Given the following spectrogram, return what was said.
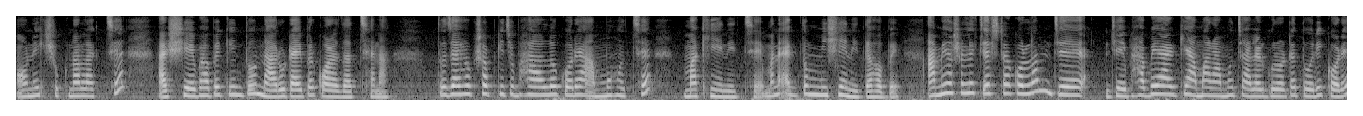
অনেক শুকনা লাগছে আর সেভাবে কিন্তু নাড়ু টাইপের করা যাচ্ছে না। তো যাই হোক সব কিছু ভালো করে আম্মু হচ্ছে মাখিয়ে নিচ্ছে মানে একদম মিশিয়ে নিতে হবে। আমি আসলে চেষ্টা করলাম যে যেভাবে আর কি আমার আম্মু চালের গুঁড়োটা তৈরি করে,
